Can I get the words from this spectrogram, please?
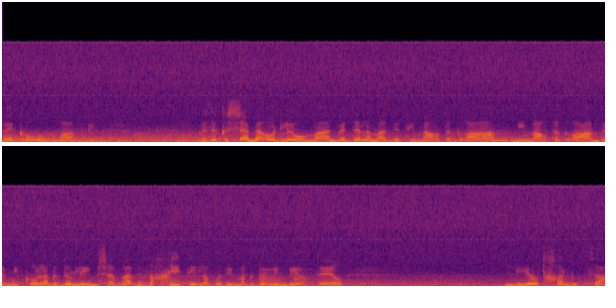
וקוריאוגרפית. וזה קשה מאוד לאומן, ואת זה למדתי מרתה גרם, ממרתה גרם ומכל הגדולים שווה, וזכיתי לעבוד עם הגדולים ביותר, להיות חלוצה.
